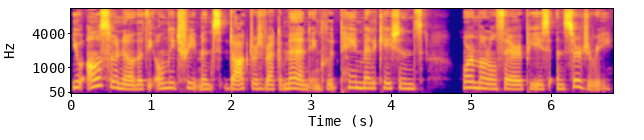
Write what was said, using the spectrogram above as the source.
You also know that the only treatments doctors recommend include pain medications, hormonal therapies, and surgery.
